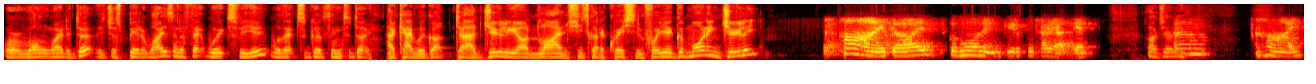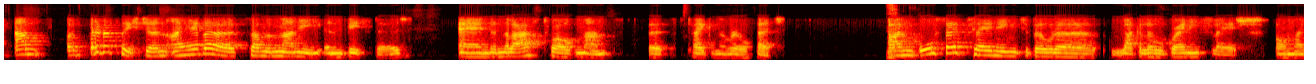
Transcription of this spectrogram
or a wrong way to do it. There's just better ways, and if that works for you, well, that's a good thing to do. Okay, we've got uh, Julie online. She's got a question for you. Good morning, Julie. Hi guys, good morning. Beautiful day out there. Hi, Julie. Um, hi. Um, a bit of a question. I have a sum of money invested, and in the last twelve months, it's taken a real hit. I'm also planning to build a like a little granny flat on my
